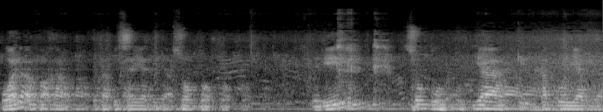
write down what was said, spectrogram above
Wala fakhar, tetapi saya tidak sombong. Jadi sungguh yakin aku yakin.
